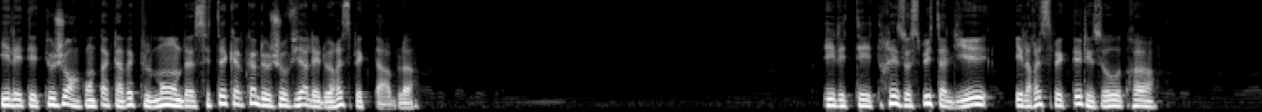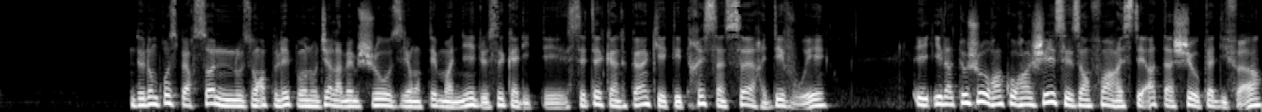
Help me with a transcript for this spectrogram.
il était toujours en contact avec tout le monde, c'était quelqu'un de jovial et de respectable. Il était très hospitalier, il respectait les autres. De nombreuses personnes nous ont appelés pour nous dire la même chose et ont témoigné de ses qualités. C'était quelqu'un qui était très sincère et dévoué et il a toujours encouragé ses enfants à rester attachés au califat,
